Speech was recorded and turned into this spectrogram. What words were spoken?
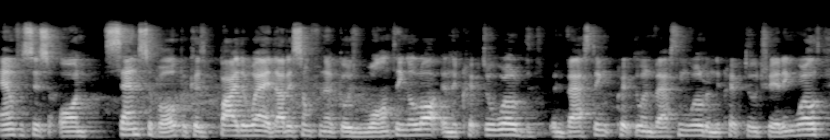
Emphasis on sensible, because by the way, that is something that goes wanting a lot in the crypto world, the investing, crypto investing world, and the crypto trading world,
